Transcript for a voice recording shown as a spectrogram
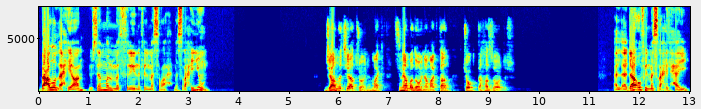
بعض الأحيان يسمى الممثلين في المسرح مسرحيون Canlı tiyatro oynamak sinemada oynamaktan çok daha zordur. الأداء في المسرح الحي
